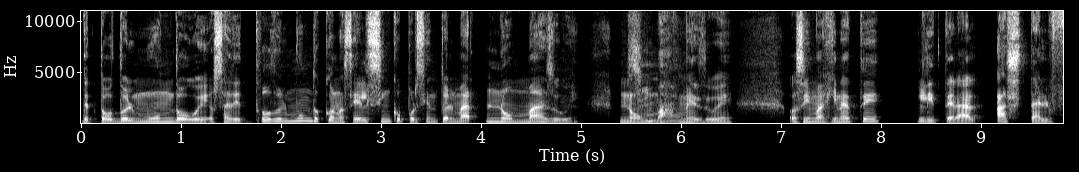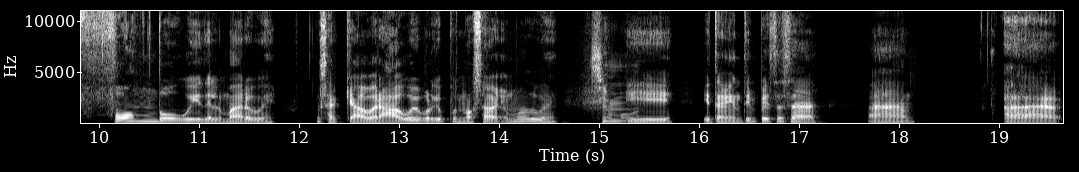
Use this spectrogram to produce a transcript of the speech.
de todo el mundo, güey. O sea, de todo el mundo conocer el 5% del mar, no más, güey. No Simón. mames, güey. O sea, imagínate, literal, hasta el fondo, güey, del mar, güey. O sea, ¿qué habrá, güey? Porque pues no sabemos, güey. Simón. Y, y también te empiezas a, a, a...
